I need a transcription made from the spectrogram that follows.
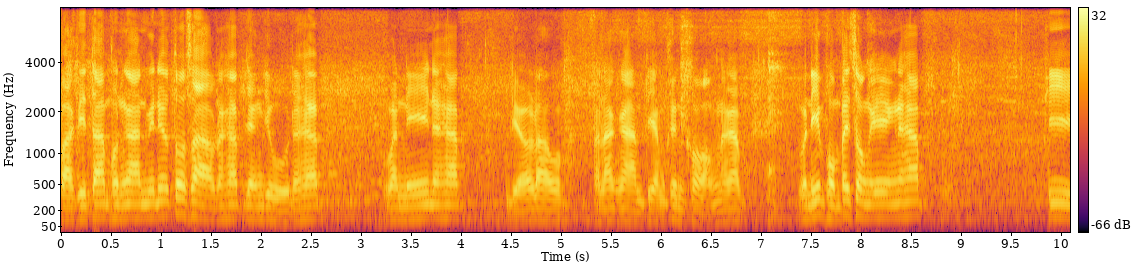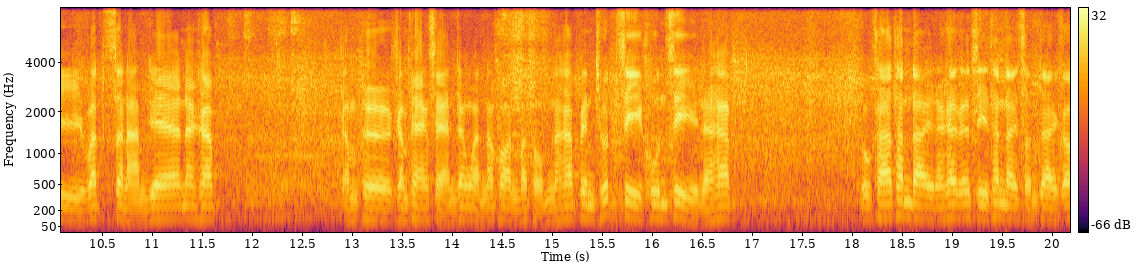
ฝากติดตามผลงานวินิโอโตซาวนะครับ ยังอยู่นะครับ วันนี้นะครับ เดี๋ยวเราพนักงานเตรียมขึ้นของนะครับ วันนี้ผมไปส่งเองนะครับ ที่วัดสนามแย้นะครับอำเภอกำแพงแสนจังหวัดนครปฐมนะครับ เป็นชุด4คูณ4นะครับ ลูกค้าท่านใดนะครับ FC ท่านใดสนใจก็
